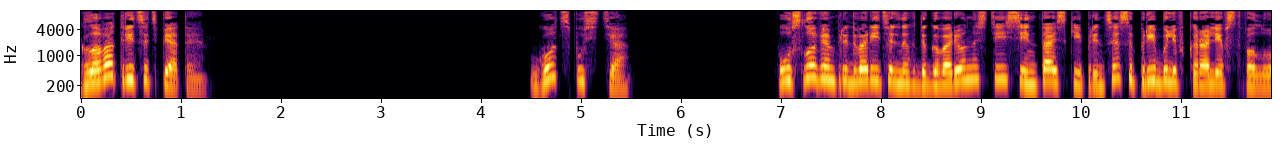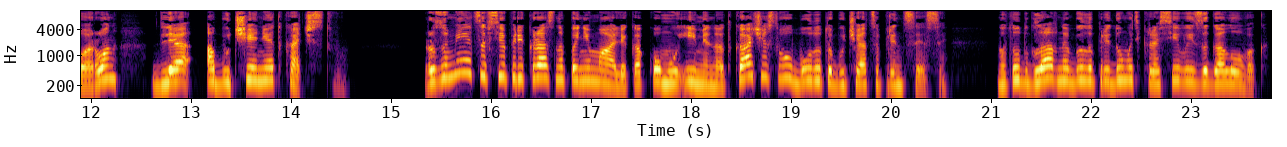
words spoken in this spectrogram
Глава 35. Год спустя. По условиям предварительных договоренностей синтайские принцессы прибыли в королевство Луарон для обучения ткачеству. Разумеется, все прекрасно понимали, какому именно ткачеству будут обучаться принцессы. Но тут главное было придумать красивый заголовок.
